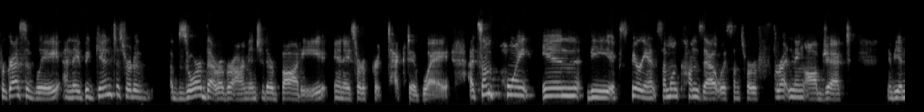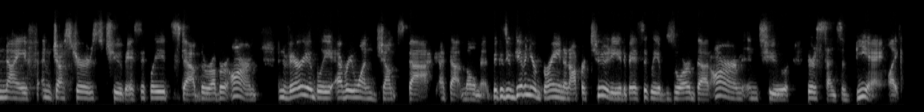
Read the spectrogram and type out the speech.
progressively, and they begin to sort of absorb that rubber arm into their body in a sort of protective way. At some point in the experience, someone comes out with some sort of threatening object maybe a knife and gestures to basically stab the rubber arm. Invariably, everyone jumps back at that moment because you've given your brain an opportunity to basically absorb that arm into your sense of being. Like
